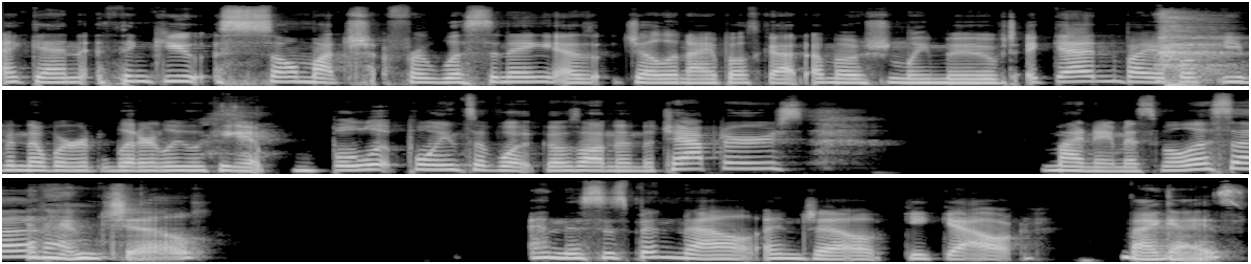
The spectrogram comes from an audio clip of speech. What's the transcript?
Again, thank you so much for listening as Jill and I both got emotionally moved again by a book, even though we're literally looking at bullet points of what goes on in the chapters. My name is Melissa. And I'm Jill. And this has been Mel and Jill Geek Out. Bye, guys.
